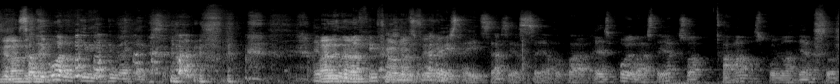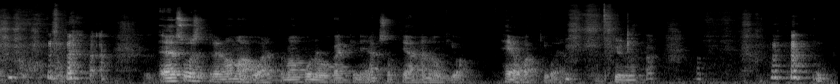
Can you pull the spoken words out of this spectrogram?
Meillä on Se oli huono kirja, hyvä jakso. Laitetaan show. Greystä itse asiassa. Ja tota, en spoilaa sitä jaksoa. Aha, spoilaa jaksoa. Suosittelen omaa huonetta. Mä oon kuunnellut kaikki ne jaksot ja hän on kiva. He ovat kivoja. Kyllä.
